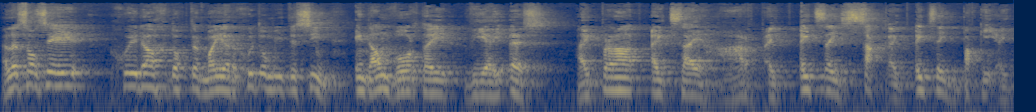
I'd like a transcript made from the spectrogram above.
hulle sal sê Goeiedag dokter Meyer, goed om u te sien. En dan word hy wie hy is. Hy praat uit sy hart uit, uit sy sak uit, uit sy bakkie uit.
